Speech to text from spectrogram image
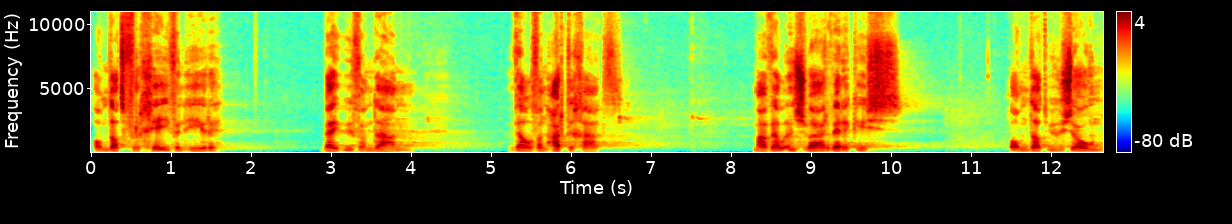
omdat vergeven, heren, bij u vandaan wel van harte gaat, maar wel een zwaar werk is, omdat uw zoon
